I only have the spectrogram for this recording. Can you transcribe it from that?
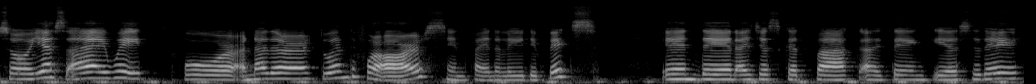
So yes i wait for another 24 hours and finally they fix. And then i just got back i think yesterday.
